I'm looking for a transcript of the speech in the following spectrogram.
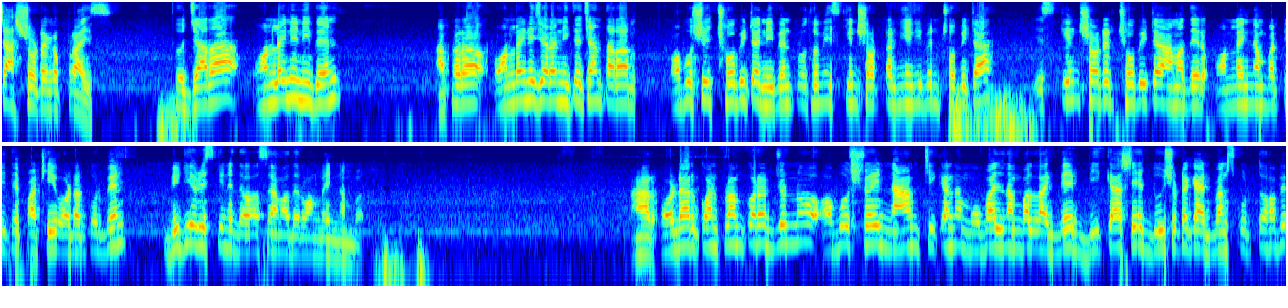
চারশো টাকা প্রাইস। তো যারা অনলাইনে নেবেন, আপনারা অনলাইনে যারা নিতে চান, তারা অবশ্যই ছবিটা নেবেন। প্রথমে স্ক্রিনশটটা নিয়ে নেবেন ছবিটা। স্ক্রিনশটের ছবিটা আমাদের অনলাইন নাম্বারটিতে পাঠিয়ে অর্ডার করবেন। ভিডিওর স্ক্রিনে দেওয়া আছে আমাদের অনলাইন নাম্বার। আর অর্ডার কনফার্ম করার জন্য অবশ্যই নাম, ঠিকানা মোবাইল নাম্বার লাগবে। বিকাশে দুইশো টাকা অ্যাডভান্স করতে হবে,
